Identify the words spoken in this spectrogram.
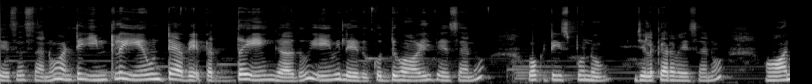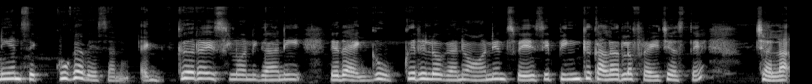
చేసేసాను. అంటే ఇంట్లో ఏముంటే అవే పెద్ద ఏం కాదు ఏమీ లేదు. కొద్దిగా ఆయిల్ వేసాను. ఒక టీ స్పూను జీలకర్ర వేసాను. ఆనియన్స్ ఎక్కువగా వేసాను. ఎగ్ రైస్లోని కానీ లేదా ఎగ్ ఉక్కిరిలో కానీ ఆనియన్స్ వేసి పింక్ కలర్లో ఫ్రై చేస్తే చాలా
